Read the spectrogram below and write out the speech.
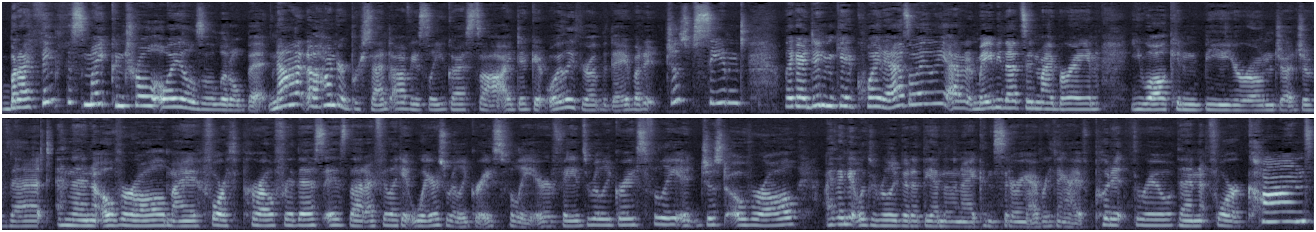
but I think this might control oils a little bit. Not 100%, obviously, you guys saw I did get oily throughout the day, but it just seemed like I didn't get quite as oily. I don't maybe that's in my brain. You all can be your own judge of that. And then overall, my fourth pro for this is that I feel like it wears really gracefully or fades really gracefully. It just overall, I think it looks really good at the end of the night considering everything I have put it through. Then for cons,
